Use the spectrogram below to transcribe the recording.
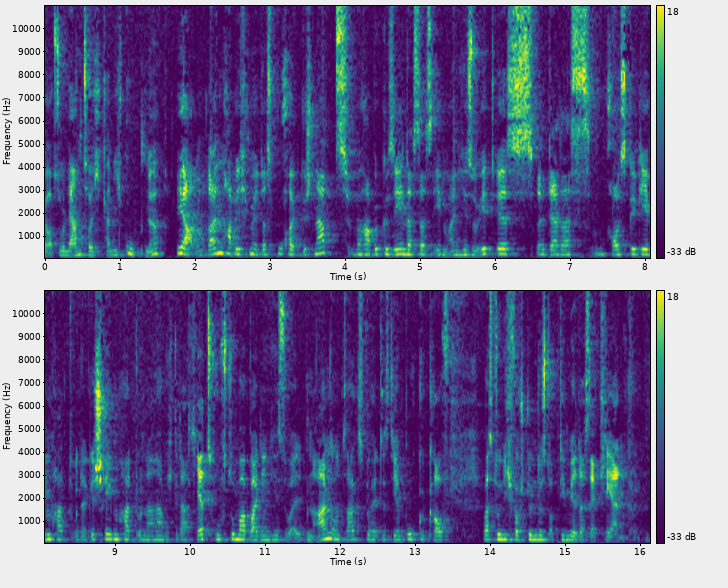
ja, so Lernzeug kann ich gut, ne? Ja, und dann habe ich mir das Buch halt geschnappt, habe gesehen, dass das eben ein Jesuit ist, äh, der das rausgegeben hat oder geschrieben hat. Und dann habe ich gedacht, jetzt rufst du mal bei den Jesuiten an und sagst, du hättest dir ein Buch gekauft, was du nicht verstündest, ob die mir das erklären könnten.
